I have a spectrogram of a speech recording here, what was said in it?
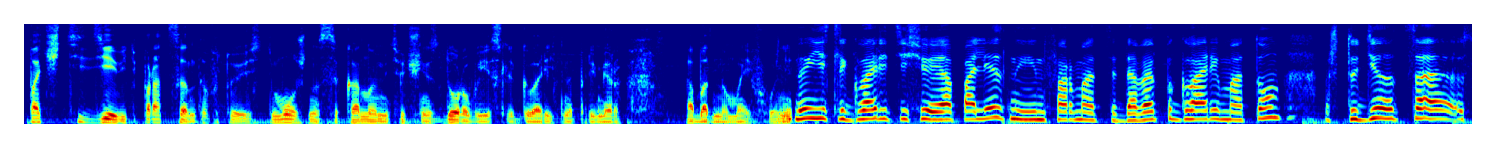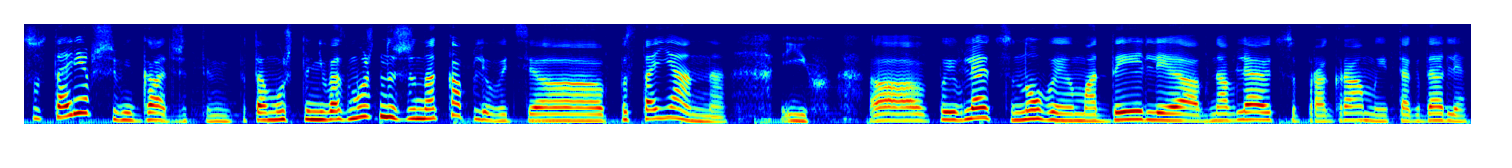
почти 9 процентов. То есть можно сэкономить очень здорово, если говорить, например, об одном айфоне. Ну, если говорить еще и о полезной информации, давай поговорим о том, что делать с устаревшими гаджетами, потому что невозможно же накапливать э, постоянно их. А, появляются новые модели, обновляются программы и так далее?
